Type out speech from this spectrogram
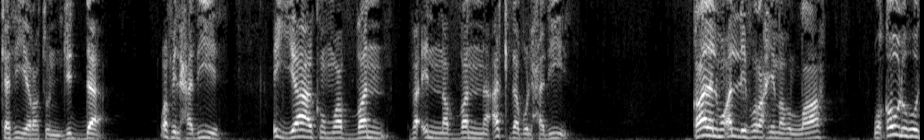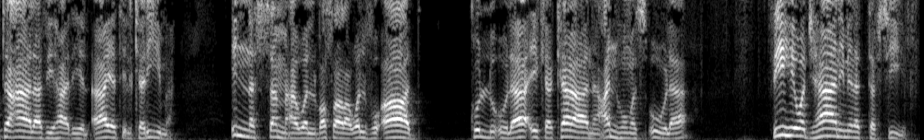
كثيرة جدا. وفي الحديث إياكم والظن فإن الظن أكذب الحديث. قال المؤلف رحمه الله وقوله تعالى في هذه الآية الكريمة إن السمع والبصر والفؤاد كل أولئك كان عنه مسؤولا. فيه وجهان من التفسير.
